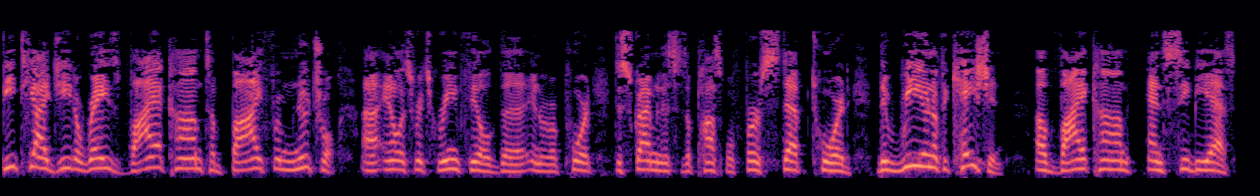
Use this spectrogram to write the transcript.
BTIG to raise Viacom to buy from neutral. Uh, analyst Rich Greenfield uh, in a report describing this as a possible first step toward the reunification of Viacom and CBS,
